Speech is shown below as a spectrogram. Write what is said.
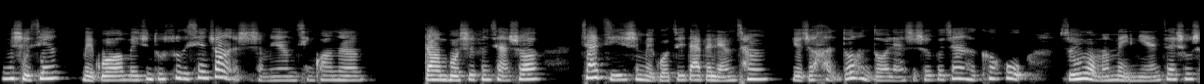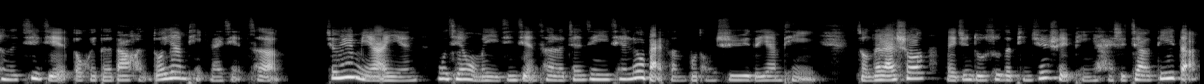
那么，首先，美国霉菌毒素的现状是什么样的情况呢？当博士分享说，加吉是美国最大的粮仓，有着很多很多粮食收购站和客户，所以我们每年在收成的季节都会得到很多样品来检测。就玉米而言，目前我们已经检测了将近一千六百份不同区域的样品。总的来说，霉菌毒素的平均水平还是较低的。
